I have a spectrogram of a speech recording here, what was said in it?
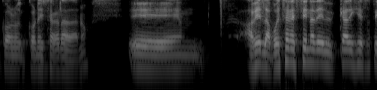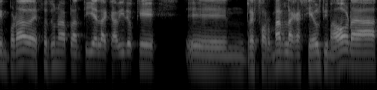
con, esa grada, ¿no? Eh, a ver, la puesta en escena del Cádiz esta temporada, después de una plantilla en la que ha habido que reformarla casi a última hora,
